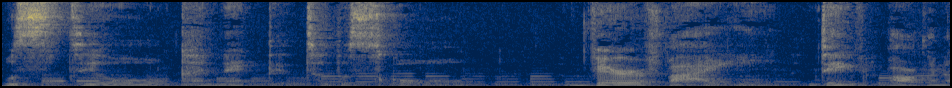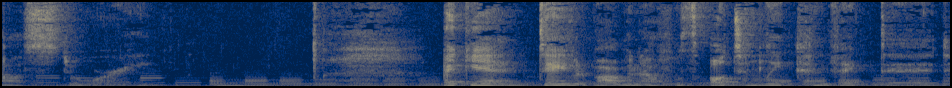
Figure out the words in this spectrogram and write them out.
was still connected to the skull, verifying David Bogdanov's story. Again, David Bogdanov was ultimately convicted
